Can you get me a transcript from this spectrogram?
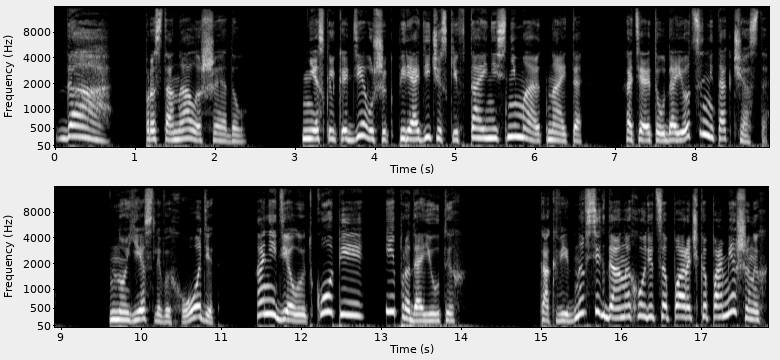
«Да», — простонала Шэдоу. «Несколько девушек периодически втайне снимают Найта, хотя это удается не так часто. Но если выходит, они делают копии и продают их. Как видно, всегда находится парочка помешанных,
